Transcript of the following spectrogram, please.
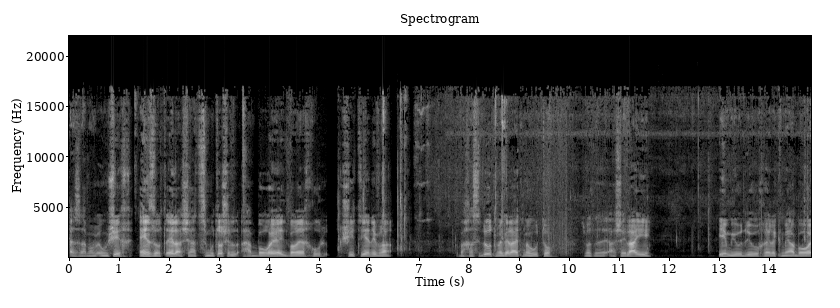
אז הוא המשיך, אין זאת, אלא שעצמותו של הבורא יתברך הוא כשהיא תהיה נברא. והחסידות מגלה את מהותו. זאת אומרת, השאלה היא, אם יהודי הוא חלק מהבורא,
